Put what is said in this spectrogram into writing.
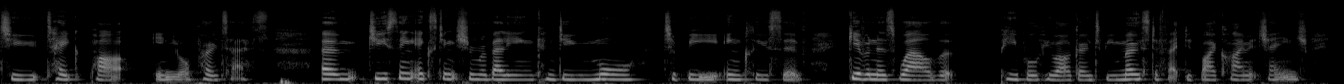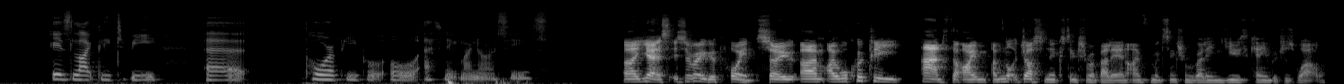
to take part in your protests. Um, do you think Extinction Rebellion can do more to be inclusive, given as well that people who are going to be most affected by climate change is likely to be uh, poorer people or ethnic minorities? Uh, yes, it's a very good point. So um, I will quickly add that I'm, I'm not just an Extinction Rebellion, I'm from Extinction Rebellion Youth Cambridge as well.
